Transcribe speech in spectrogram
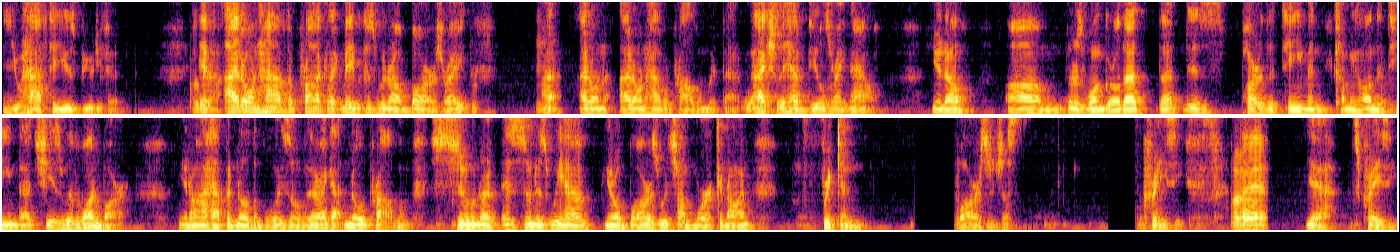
you have to use BeautyFit. Okay. If I don't have the product, like maybe because we don't have bars, right? Mm-hmm. I, I don't I don't have a problem with that. We actually have deals right now. You know, um, there's one girl that that is part of the team and coming on the team that she's with one bar. You know, I happen to know the boys over there. I got no problem. Soon, as soon as we have you know bars, which I'm working on, freaking bars are just crazy. Oh, yeah. Uh, yeah, it's crazy.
